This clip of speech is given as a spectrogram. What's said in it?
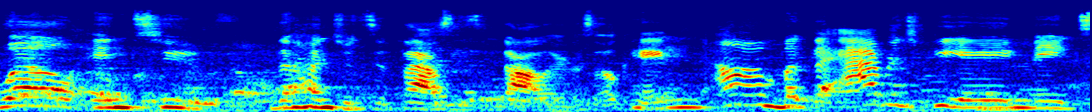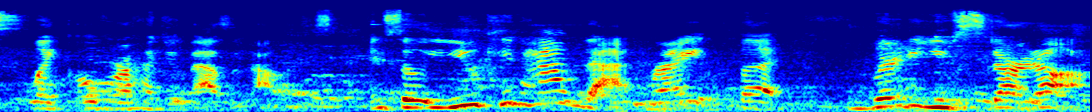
well into the hundreds of thousands of dollars okay? Um but the average pa makes like over a hundred thousand dollars. And so you can have that right? But where do you start off?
